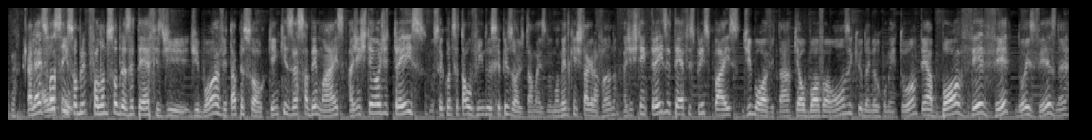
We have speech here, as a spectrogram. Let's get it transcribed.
Aliás, aí, só assim, sobre, falando sobre as ETFs de, de BOV, tá, pessoal? Quem quiser saber mais, a gente tem hoje três, não sei quando você está ouvindo esse episódio, tá? Mas no momento que a gente está gravando, a gente tem três ETFs principais de BOV, tá? Que é o BOVA 11, que o Danilo comentou. Tem a BOVV, dois Vs, né?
